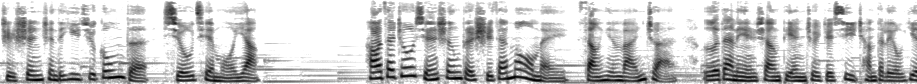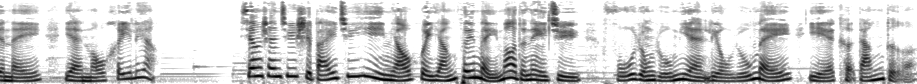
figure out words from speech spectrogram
只深深的一鞠躬的羞怯模样。好在周旋生的实在貌美，嗓音婉转，鹅蛋脸上点缀着细长的柳叶眉，眼眸黑亮。香山居士白居易描绘杨妃美貌的那句“芙蓉如面柳如眉”也可当得。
